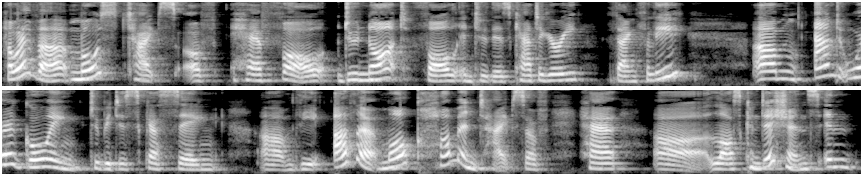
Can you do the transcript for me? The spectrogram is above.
However, most types of hair fall do not fall into this category, thankfully. Um, and we're going to be discussing um, the other more common types of hair uh, loss conditions in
